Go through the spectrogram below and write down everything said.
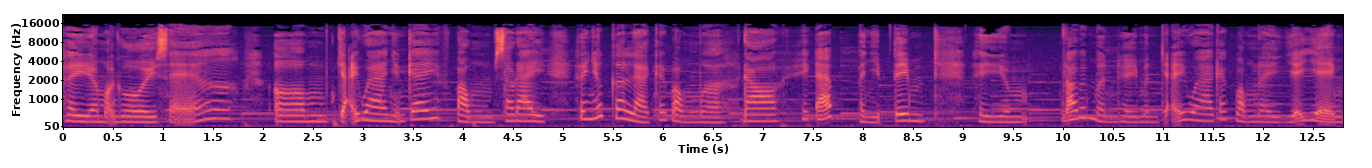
Thì uh, mọi người sẽ um, trải qua những cái vòng sau đây. Thứ nhất là cái vòng uh, đo huyết áp và nhịp tim. Thì um, đối với mình thì mình trải qua các vòng này dễ dàng.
